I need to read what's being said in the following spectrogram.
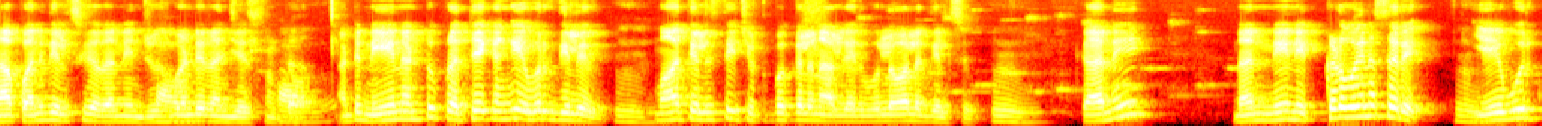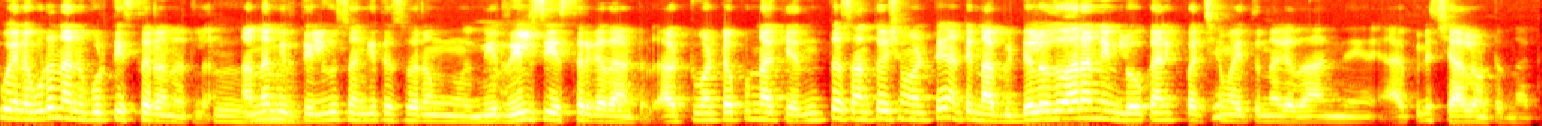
నా పని తెలుసు కదా నేను జ్యూస్ బండి రన్ చేస్తుంటా. అవును. అంటే నేనంటూ ప్రత్యేకంగా ఎవరికి తెలియదు. మా తెలిస్తే చుట్టుపక్కల నాలుగైదు ఊళ్ళ వాళ్ళకి తెలుసు. కానీ నన్ను నేను ఎక్కడ పోయినా సరే. ఏ ఊరికి పోయినా కూడా నన్ను గుర్తిస్తారు అన్నట్ల. అన్న మీరు తెలుగు సంగీత స్వరం మీరు రీల్స్ చేస్తారు కదా అంటారు అటువంటప్పుడు నాకు ఎంత సంతోషం అంటే అంటే నా బిడ్డల ద్వారా నేను లోకానికి పరిచయం అవుతున్నా కదా అని హ్యాపీనెస్ చాలా ఉంటుంది నాకు.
